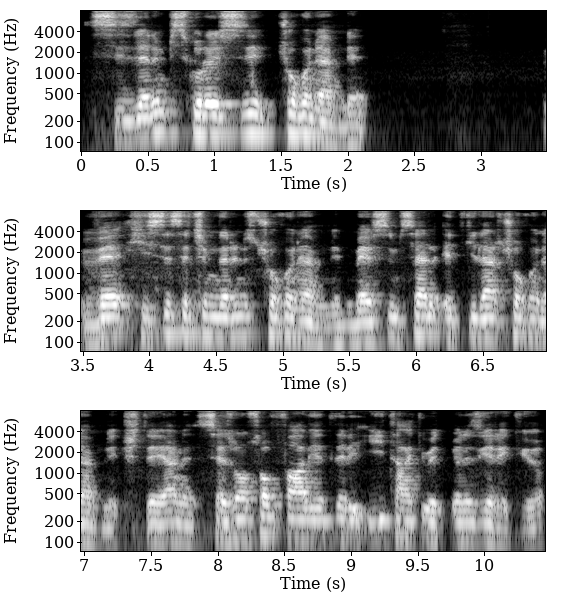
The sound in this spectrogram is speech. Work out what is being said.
sizlerin psikolojisi çok önemli ve hisse seçimleriniz çok önemli. Mevsimsel etkiler çok önemli. İşte yani sezonsal faaliyetleri iyi takip etmeniz gerekiyor.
